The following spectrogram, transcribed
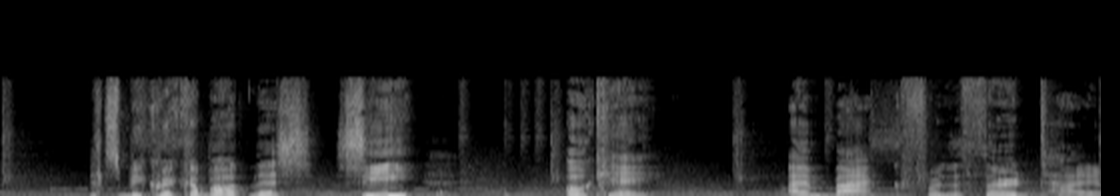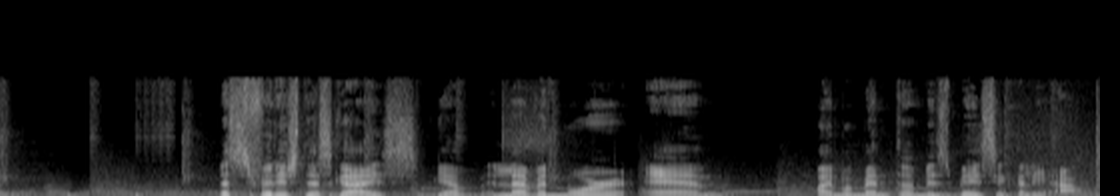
let's be quick about this. See? Okay. I'm back for the third time. Let's finish this, guys. We have 11 more, and my momentum is basically out.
